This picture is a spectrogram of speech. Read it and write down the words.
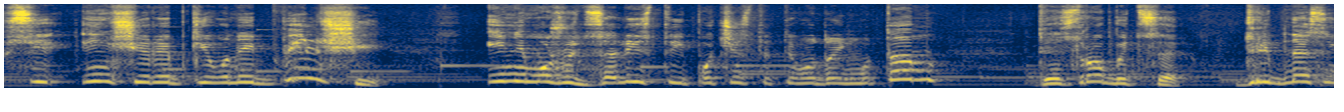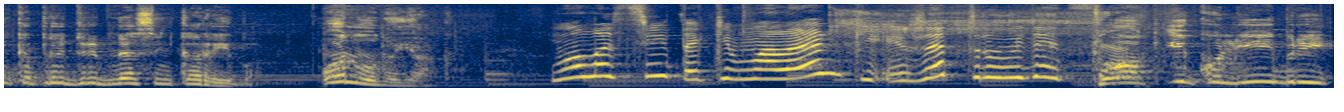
всі інші рибки вони більші і не можуть залізти і почистити водойму там, де зробить це дрібнесенька придрібнесенька риба. Он воно як. Молодці, такі маленькі і вже трудяться. Так, і колібрі,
